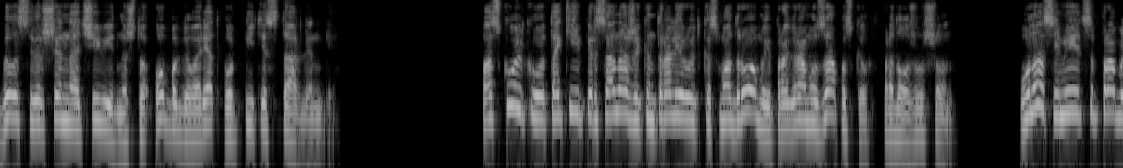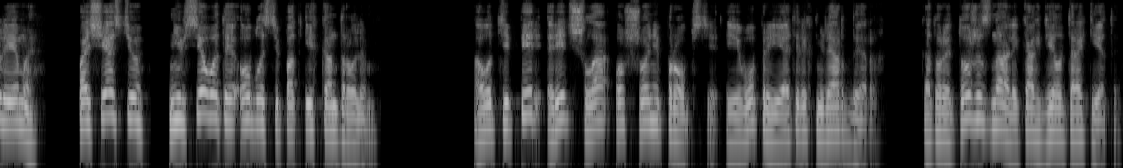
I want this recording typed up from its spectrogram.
Было совершенно очевидно, что оба говорят о Пите Старлинге. «Поскольку такие персонажи контролируют космодромы и программу запусков», продолжил Шон, «у нас имеются проблемы. По счастью, не все в этой области под их контролем». А вот теперь речь шла о Шоне Пробсте и его приятелях-миллиардерах, которые тоже знали, как делать ракеты.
